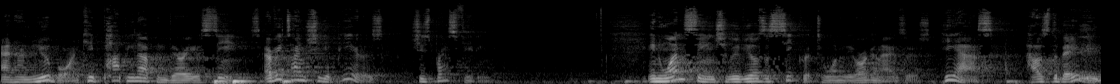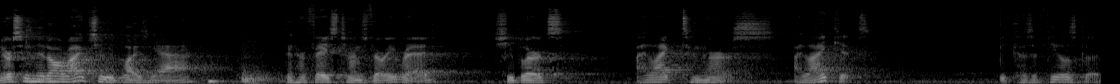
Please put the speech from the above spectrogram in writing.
and her newborn keep popping up in various scenes. Every time she appears, she's breastfeeding. In one scene, she reveals a secret to one of the organizers. He asks, How's the baby? Nursing it all right? She replies, Yeah. Then her face turns very red. She blurts, I like to nurse. I like it because it feels good.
